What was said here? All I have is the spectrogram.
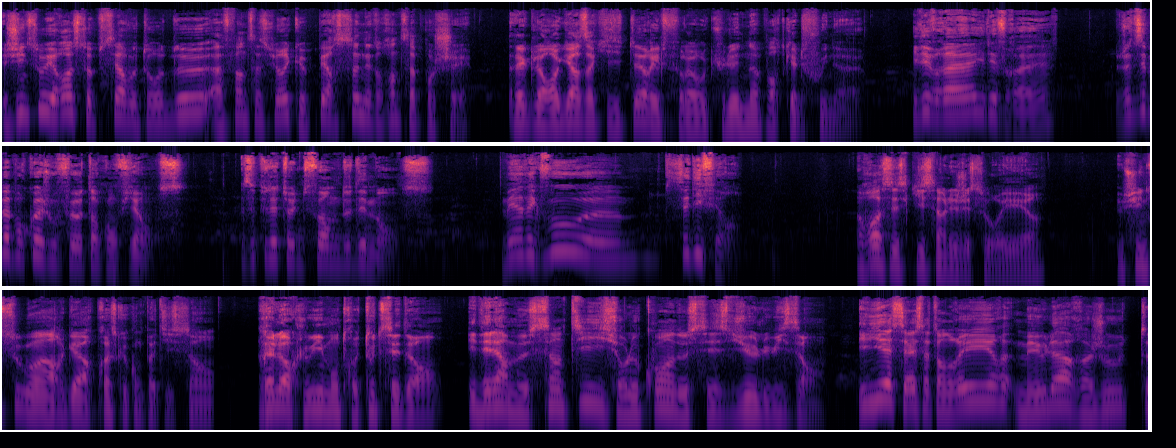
Shinsu et Ross observent autour d'eux afin de s'assurer que personne n'est en train de s'approcher. Avec leurs regards inquisiteurs, ils feraient reculer n'importe quel fouineur. Il est vrai, il est vrai. Je ne sais pas pourquoi je vous fais autant confiance. C'est peut-être une forme de démence. Mais avec vous, euh, c'est différent. Ross esquisse un léger sourire. Shinsu a un regard presque compatissant. Raylork lui montre toutes ses dents, et des larmes scintillent sur le coin de ses yeux luisants. Ilyes se laisse attendrir, mais Ular rajoute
